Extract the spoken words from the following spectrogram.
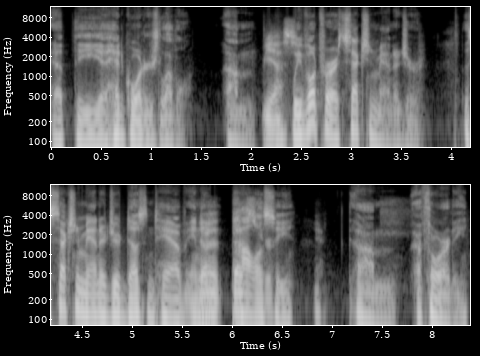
at the uh, headquarters level. Um, yes. we vote for our section manager. The section manager doesn't have any That- policy um, authority,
